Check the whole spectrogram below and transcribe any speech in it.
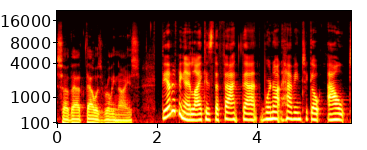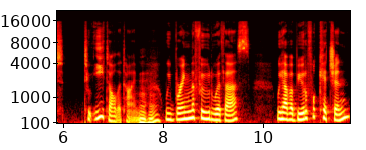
So that that was really nice. The other thing I like is the fact that we're not having to go out to eat all the time. We bring the food with us. We have a beautiful kitchen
